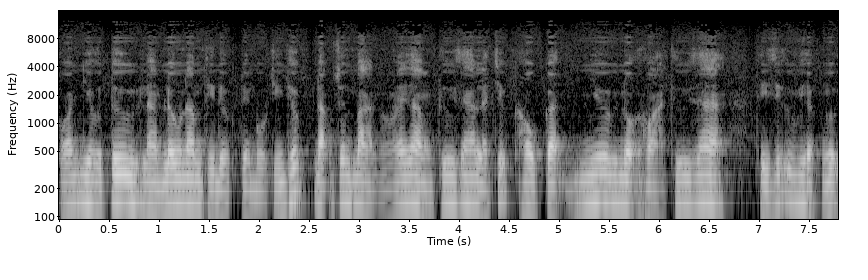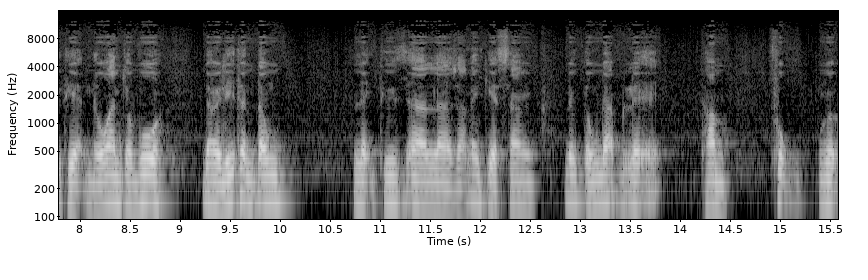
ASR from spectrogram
có nhiều tư làm lâu năm thì được tuyển bổ chính thức. Đặng Xuân Bản nói rằng thư gia là chức hầu cận như nội hỏa thư gia thì giữ việc ngự thiện nấu ăn cho vua. Đời Lý Thần Tông, lệnh thư gia là Doãn Anh Kiệt sang nước Tống đáp lễ thăm, phụng ngự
